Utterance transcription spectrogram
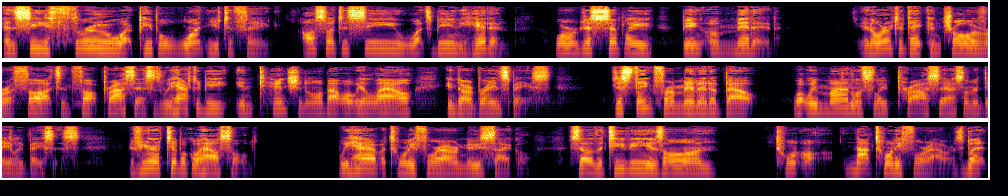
and see through what people want you to think. Also to see what's being hidden or just simply being omitted. In order to take control over our thoughts and thought processes, we have to be intentional about what we allow into our brain space. Just think for a minute about what we mindlessly process on a daily basis. If you're a typical household, we have a 24 hour news cycle. So the TV is on tw- uh, not 24 hours, but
